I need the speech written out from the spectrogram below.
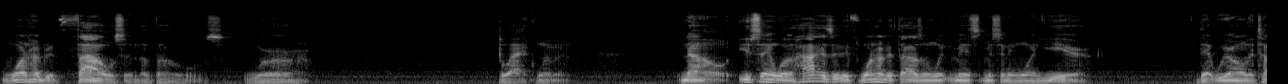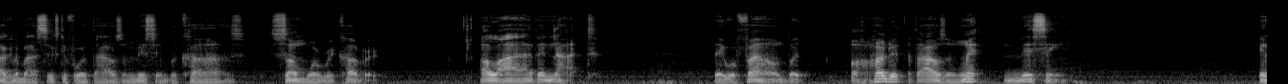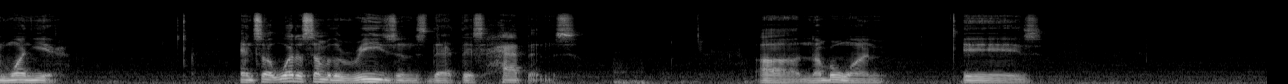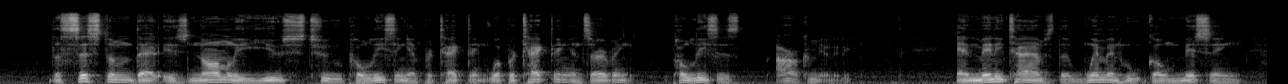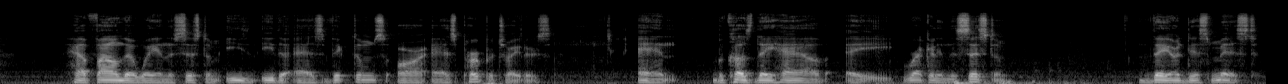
100,000 of those were black women. Now, you're saying, well, how is it if 100,000 went miss, missing in one year that we're only talking about 64,000 missing because some were recovered, alive and not. They were found, but 100,000 went missing in one year. And so what are some of the reasons that this happens? Uh, number one is the system that is normally used to policing and protecting, well, protecting and serving polices our community. And many times the women who go missing have found their way in the system e either as victims or as perpetrators. And because they have a record in the system, they are dismissed.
